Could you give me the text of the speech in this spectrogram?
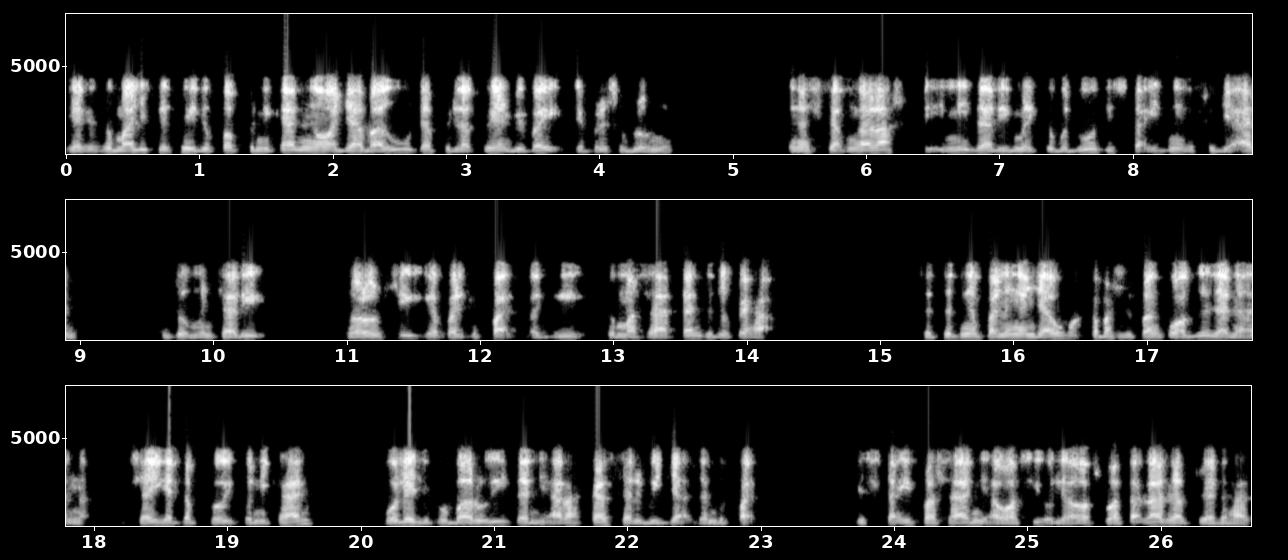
Ia akan kembali ke kehidupan pernikahan dengan wajah baru dan perilaku yang lebih baik daripada sebelumnya. Dengan sikap mengalah seperti ini dari mereka berdua disertai dengan kesediaan untuk mencari solusi yang paling cepat bagi kemaslahatan kedua pihak. Serta dengan pandangan jauh akan masa depan keluarga dan anak-anak. Saya kata pernikahan boleh diperbarui dan diarahkan secara bijak dan tepat. Disertai perasaan diawasi oleh Allah SWT dalam tiada hal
